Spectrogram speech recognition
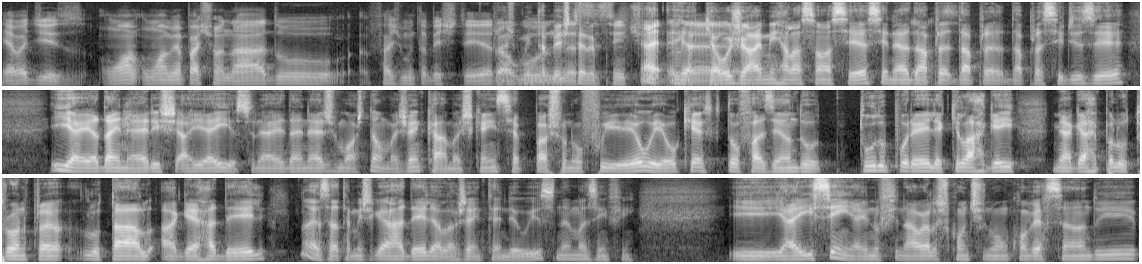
E ela diz, um, um homem apaixonado faz muita besteira, Faz algo muita besteira. nesse sentido. É, é, né? Que é o Jaime em relação a Cersei, né? Dá pra, dá, pra, dá pra se dizer. E aí a Daenerys, aí é isso, né? Aí a Daenerys mostra, não, mas vem cá, mas quem se apaixonou fui eu, eu que estou fazendo tudo por ele aqui, larguei minha guerra pelo trono para lutar a guerra dele. Não é exatamente a guerra dele, ela já entendeu isso, né? Mas enfim. E, aí sim, aí no final elas continuam conversando e,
